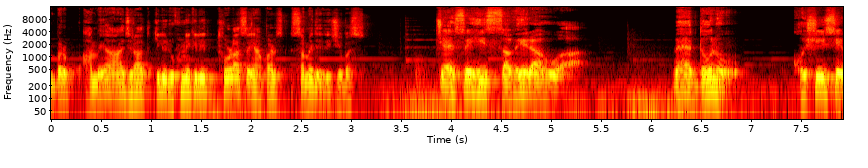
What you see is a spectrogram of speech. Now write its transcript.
पर हमें आज रात के लिए रुकने के लिए थोड़ा सा यहाँ पर समय दे दीजिए, बस। जैसे ही सवेरा हुआ, वह दोनों खुशी से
